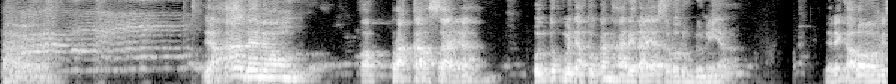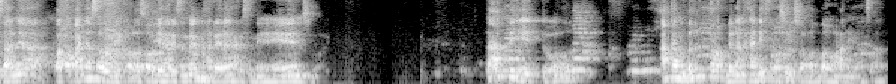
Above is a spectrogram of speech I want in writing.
ya, ya ada yang memang uh, prakarsa ya untuk menyatukan hari raya seluruh dunia. Jadi kalau misalnya patokannya Saudi, kalau Saudi hari Senin, hari raya hari Senin. Tapi itu akan bentrok dengan hadis Rasul Shallallahu Alaihi Wasallam.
